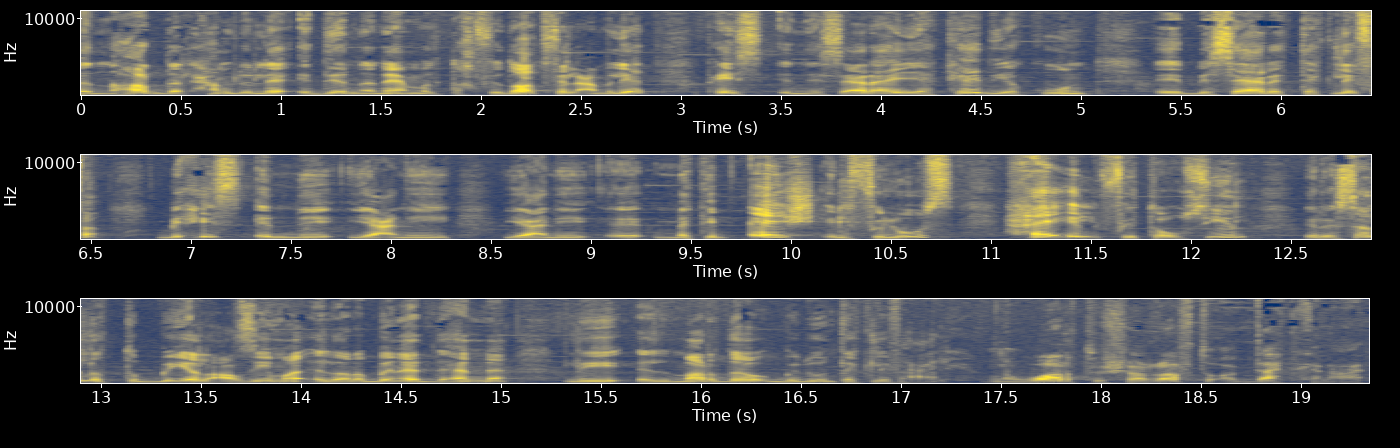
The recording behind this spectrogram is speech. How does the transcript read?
النهارده الحمد لله قدرنا نعمل تخفيضات في العمليات بحيث إن سعرها يكاد يكون آه، بسعر التكلفة بحيث إن يعني يعني آه، ما تبقاش الفلوس حائل في توصيل الرسالة الطبية العظيمة اللي ربنا اداها لنا للمرضى بدون تكلفة عالية. نورت وشرفت وأبدعت كالعادة.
